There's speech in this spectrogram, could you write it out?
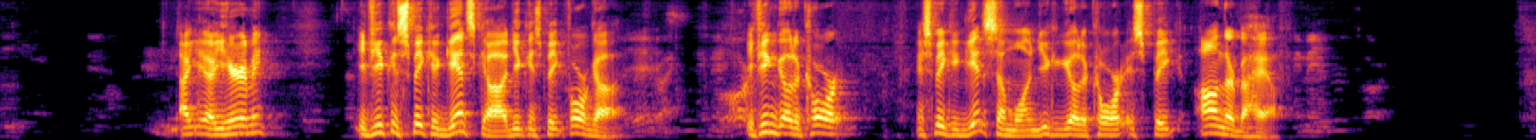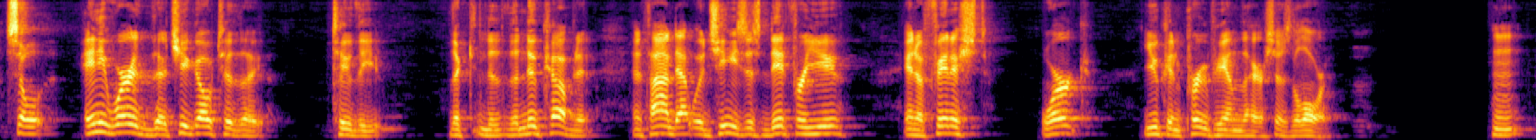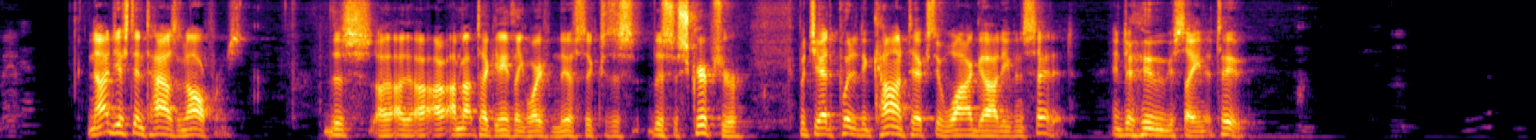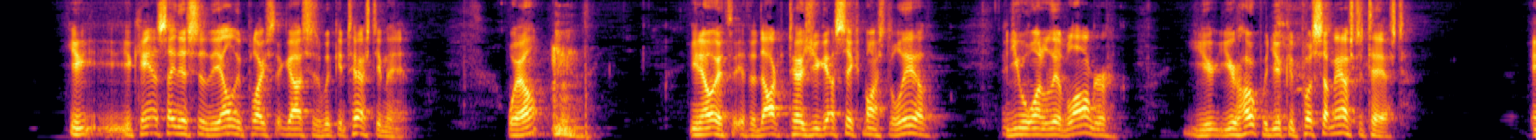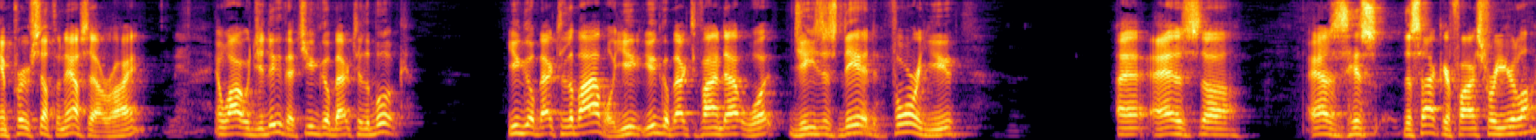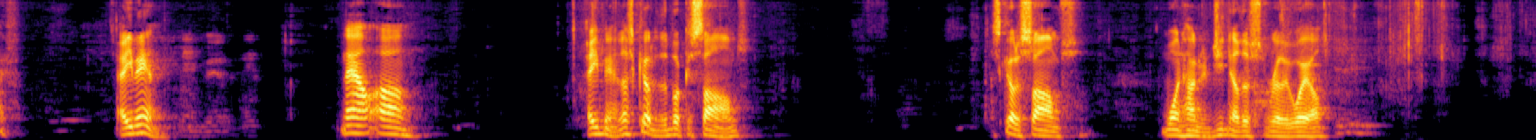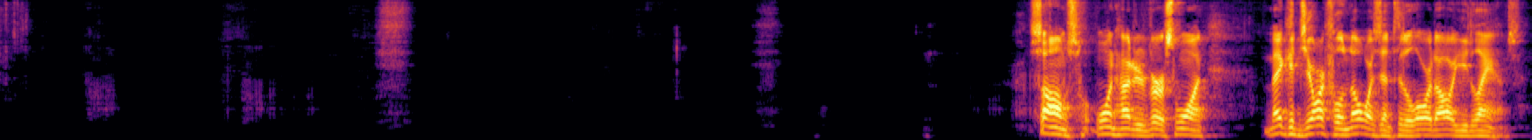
Are you, are you hearing me? If you can speak against God, you can speak for God. If you can go to court and speak against someone, you can go to court and speak on their behalf. So anywhere that you go to the to the the, the new covenant and find out what Jesus did for you, in a finished work, you can prove him there, says the Lord. Hmm? Not just in tithes and offerings. This, I, am not taking anything away from this because this, this is scripture, but you had to put it in context of why God even said it and to who you're saying it to. You, you can't say this is the only place that God says we can test Him in it. Well, You know, if, if the doctor tells you you got six months to live and you want to live longer, you're, you're hoping you can put something else to test and prove something else out, right? And why would you do that? You go back to the book. You go back to the Bible. You, you go back to find out what Jesus did for you uh, as, uh, as his, the sacrifice for your life. Amen. Now, um, amen. Let's go to the book of Psalms. Let's go to Psalms 100. You know this really well. Psalms 100, verse 1 Make a joyful noise unto the Lord, all ye lands.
